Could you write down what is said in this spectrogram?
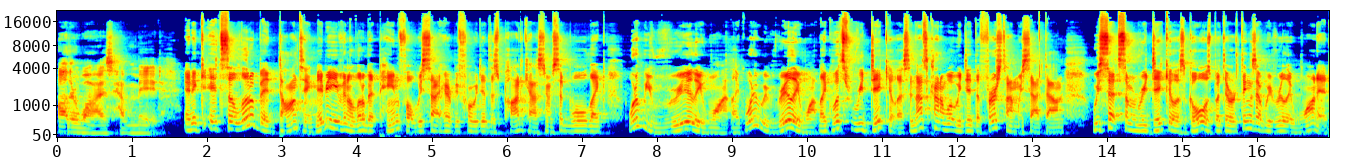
otherwise have made. And it, it's a little bit daunting, maybe even a little bit painful. We sat here before we did this podcast and we said, well, like, what do we really want? Like, what do we really want? Like, what's ridiculous? And that's kind of what we did the first time we sat down. We set some ridiculous goals, but there were things that we really wanted.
